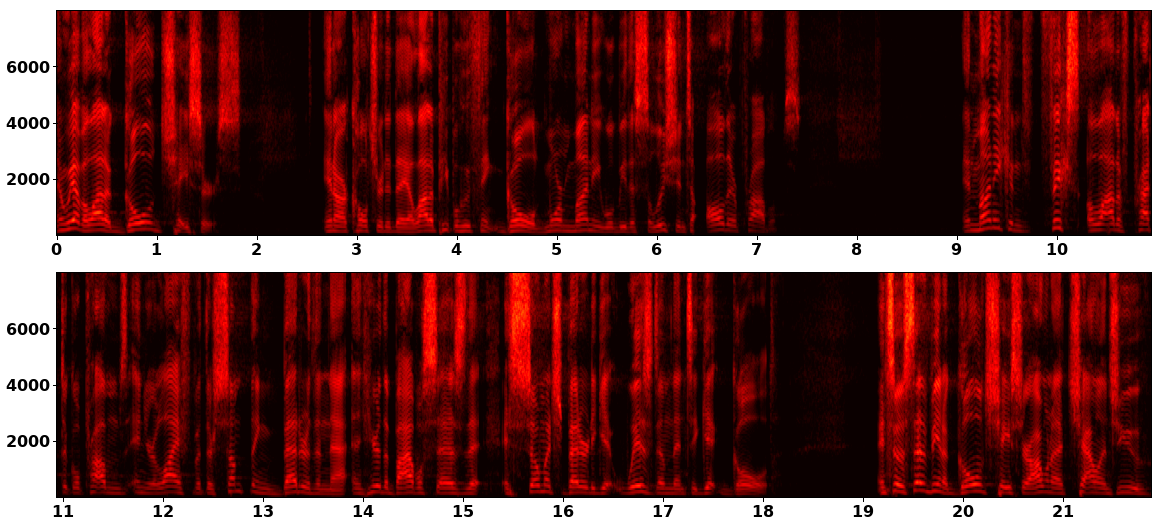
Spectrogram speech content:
And we have a lot of gold chasers in our culture today. A lot of people who think gold, more money, will be the solution to all their problems. And money can fix a lot of practical problems in your life, but there's something better than that. And here the Bible says that it's so much better to get wisdom than to get gold. And so instead of being a gold chaser, I want to challenge you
